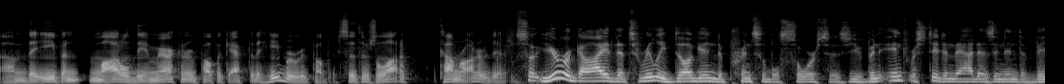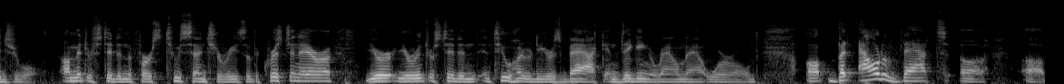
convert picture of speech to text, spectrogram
Um, they even modeled the American Republic after the Hebrew Republic. So there's a lot of camaraderie there. So you're a guy that's really dug into principal sources. You've been interested in that as an individual. I'm interested in the first two centuries of the Christian era. You're, you're interested in, in 200 years back and digging around that world. Uh, but out of that uh, uh,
